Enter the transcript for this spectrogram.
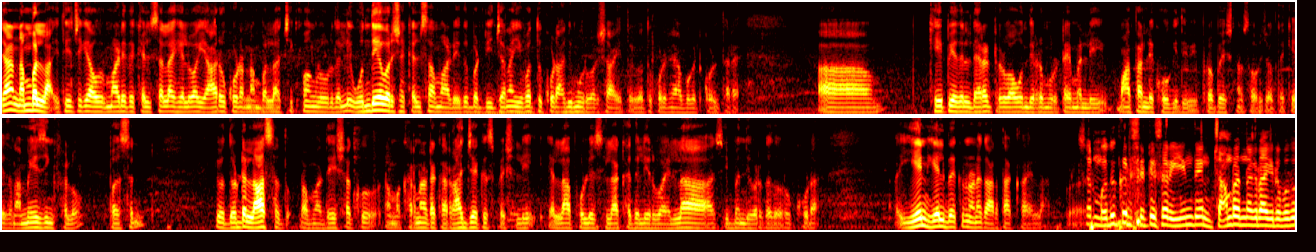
ಜನ ನಂಬಲ್ಲ. ಇತ್ತೀಚೆಗೆ ಅವ್ರು ಮಾಡಿದ ಕೆಲಸ ಎಲ್ಲ ಹೇಳುವಾಗ ಯಾರೂ ಕೂಡ ನಂಬಲ್ಲ. ಚಿಕ್ಕಮಂಗ್ಳೂರಲ್ಲಿ ಒಂದೇ ವರ್ಷ ಕೆಲಸ ಮಾಡಿದ್ದು ಬಟ್ ಈ ಜನ ಇವತ್ತು ಕೂಡ ಹದಿಮೂರು ವರ್ಷ ಆಯಿತು, ಇವತ್ತು ಕೂಡ ಜ್ಞಾಪಕ ಇಟ್ಕೊಳ್ತಾರೆ. ಕೆ ಪಿ ಎದಲ್ಲಿ ಡೈರೆಕ್ಟರ್ ಒಂದು ಎರಡು ಮೂರು ಟೈಮಲ್ಲಿ ಮಾತಾಡ್ಲಿಕ್ಕೆ ಹೋಗಿದ್ದೀವಿ. ಪ್ರೊಬೇಷನರ್ಸ್ ಅವ್ರ ಜೊತೆಗೆ is an amazing fellow person ಇವತ್ತು ದೊಡ್ಡ ಲಾಸ್ ಅದು. ನಮ್ಮ ದೇಶಕ್ಕೂ ನಮ್ಮ ಕರ್ನಾಟಕ ರಾಜ್ಯಕ್ಕೆ ಸ್ಪೆಷಲಿ ಎಲ್ಲ ಪೊಲೀಸ್ ಇಲಾಖೆಯಲ್ಲಿರುವ ಎಲ್ಲ ಸಿಬ್ಬಂದಿ ವರ್ಗದವರು ಕೂಡ. ಏನು ಹೇಳಬೇಕು ನನಗೆ ಅರ್ಥ ಆಗ್ತಾ ಇಲ್ಲ. ಸರ್ ಮಧುಕರ್ ಶೆಟ್ಟಿ ಸರ್ ಹಿಂದೇನು ಚಾಮರಾಜನಗರ ಆಗಿರ್ಬೋದು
